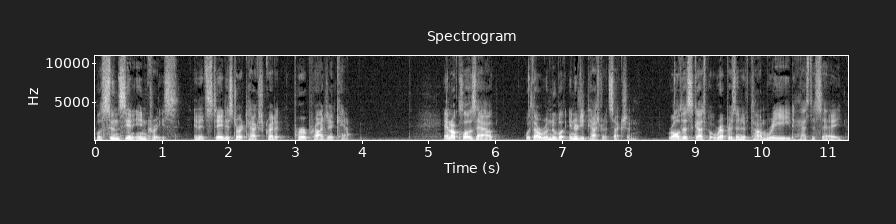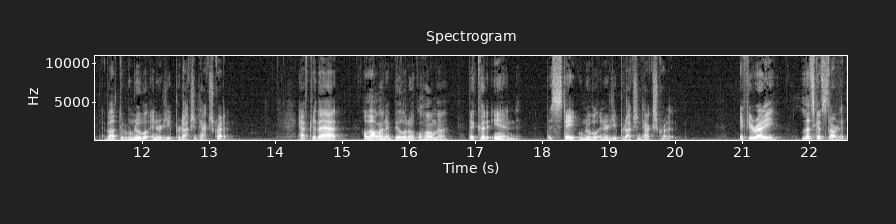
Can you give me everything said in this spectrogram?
will soon see an increase in its state historic tax credit per project cap. And I'll close out with our renewable energy tax credit section, where I'll discuss what Representative Tom Reed has to say about the renewable energy production tax credit. After that, I'll outline a bill in Oklahoma that could end the state renewable energy production tax credit. If you're ready, let's get started.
